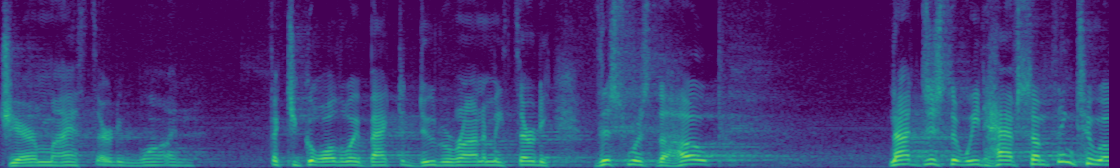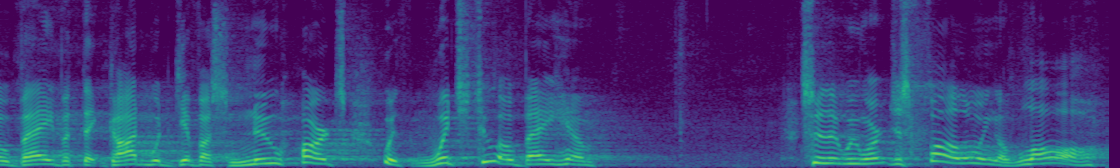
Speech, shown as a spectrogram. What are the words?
Jeremiah 31. In fact, you go all the way back to Deuteronomy 30. This was the hope. Not just that we'd have something to obey, but that God would give us new hearts with which to obey Him. So that we weren't just following a law,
